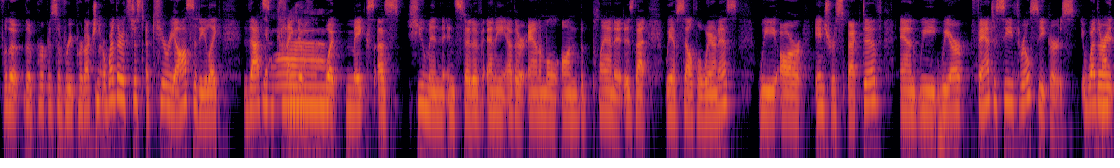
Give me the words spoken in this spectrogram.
for the the purpose of reproduction or whether it's just a curiosity like that's yeah. kind of what makes us human instead of any other animal on the planet is that we have self-awareness we are introspective and we we are fantasy thrill seekers whether it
